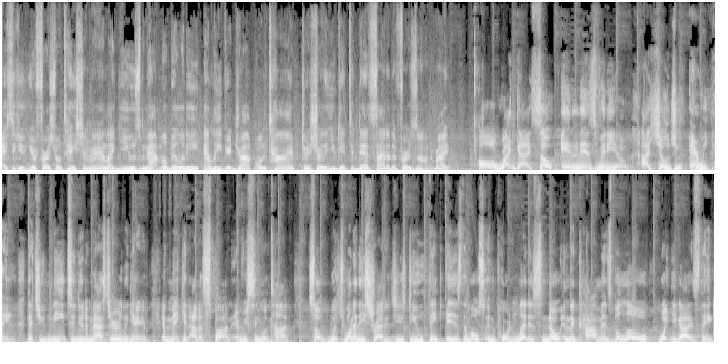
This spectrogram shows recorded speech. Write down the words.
execute your first rotation, man. Like use map mobility and leave your drop on time to ensure that you get to dead side of the first zone, right? All right, guys. So in this video, I showed you everything that you need to do to master early game and make it out of spawn every single time. So which one of these strategies do you think is the most important? Let us know in the comments below what you guys think.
